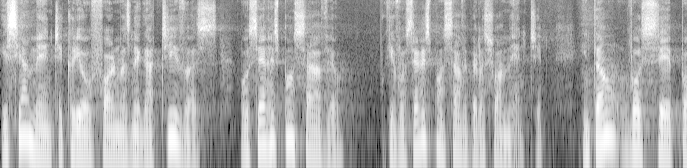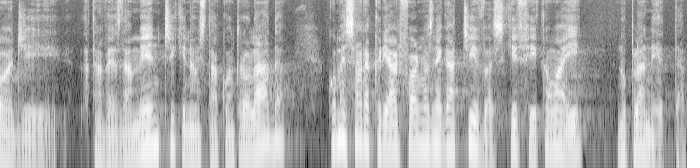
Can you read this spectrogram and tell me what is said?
E se a mente criou formas negativas, você é responsável, porque você é responsável pela sua mente. Então, você pode através da mente que não está controlada, começar a criar formas negativas que ficam aí no planeta.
